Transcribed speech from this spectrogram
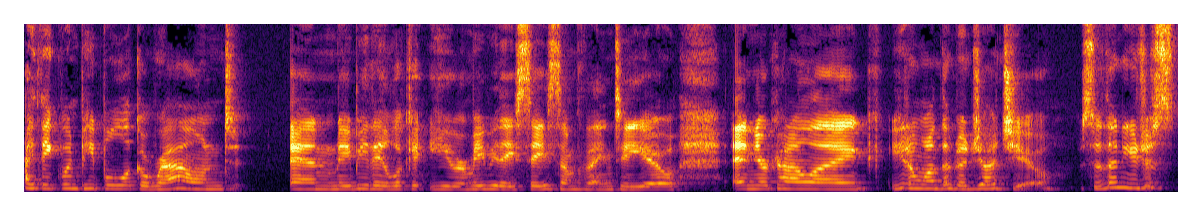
I think when people look around and maybe they look at you or maybe they say something to you and you're kind of like you don't want them to judge you so then you just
